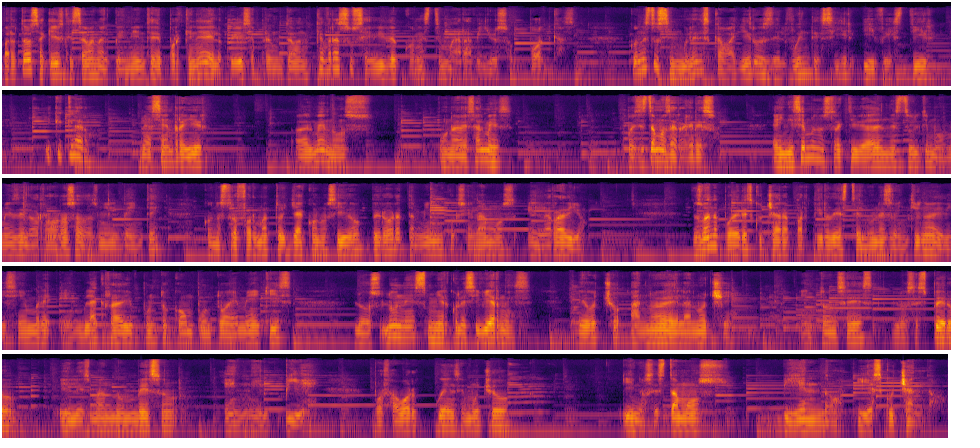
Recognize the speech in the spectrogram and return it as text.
Para todos aquellos que estaban al pendiente de por qué nadie lo pidió y se preguntaban qué habrá sucedido con este maravilloso podcast, con estos singulares caballeros del buen decir y vestir, y que claro, me hacían reír, al menos una vez al mes, pues estamos de regreso. E iniciamos nuestra actividad en este último mes del horroroso 2020 con nuestro formato ya conocido, pero ahora también incursionamos en la radio. Nos van a poder escuchar a partir de este lunes 21 de diciembre en blackradio.com.mx los lunes, miércoles y viernes de 8 a 9 de la noche. Entonces los espero y les mando un beso en el pie. Por favor, cuídense mucho y nos estamos viendo y escuchando.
